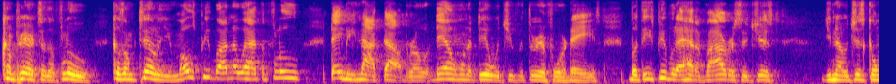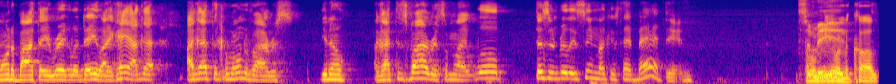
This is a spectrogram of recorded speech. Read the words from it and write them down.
compared to the flu. Because I'm telling you, most people I know had the flu, they be knocked out, bro. They don't want to deal with you for three or four days. But these people that had a virus are just, you know, just going about their regular day. Like, hey, I got, I got the coronavirus. You know, I got this virus. I'm like, well, doesn't really seem like it's that bad then. To me, be on the call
